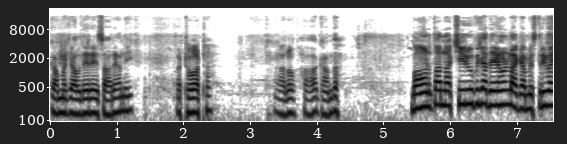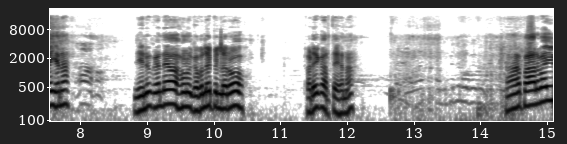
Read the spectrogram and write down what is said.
ਕੰਮ ਚੱਲਦੇ ਰਹੇ ਸਾਰਿਆਂ ਦੀ ਅੱਠੋ ਅੱਠ ਆ ਲੋ ਆਹ ਕੰਧ ਬਾ ਹੁਣ ਤਾਂ ਨਕਸ਼ੀ ਰੂਪ ਜਿਹਾ ਦੇ ਹੁਣ ਲੱਗਾ ਮਿਸਤਰੀ ਬਾਈ ਹੈ ਨਾ ਹਾਂ ਹਾਂ ਜਿਹਨੂੰ ਕਹਿੰਦੇ ਆ ਹੁਣ ਗਬਲੇ ਪਿੱਲਰ ਉਹ ਖੜੇ ਕਰਤੇ ਹਨਾ। ਹਾਂ ਪਾਲ ਬਾਈ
